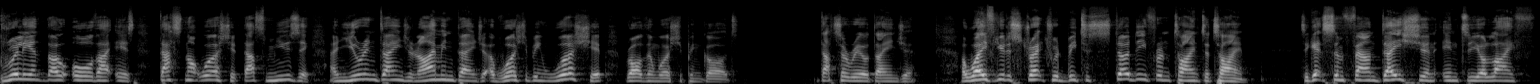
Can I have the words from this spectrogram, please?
Brilliant though all that is. That's not worship, that's music. And you're in danger, and I'm in danger of worshiping worship rather than worshiping God. That's a real danger. A way for you to stretch would be to study from time to time to get some foundation into your life,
